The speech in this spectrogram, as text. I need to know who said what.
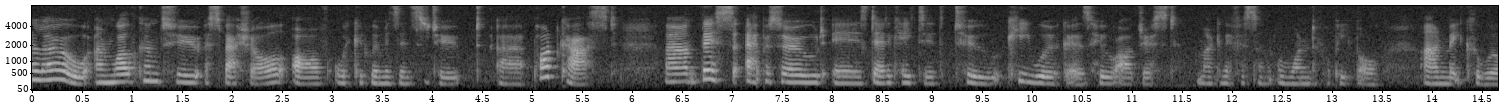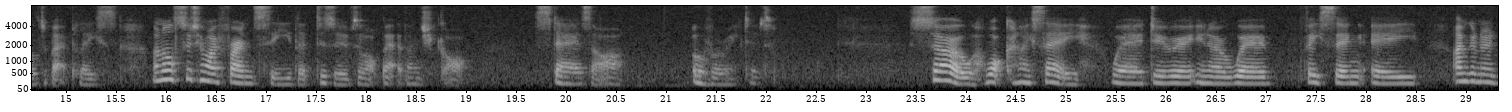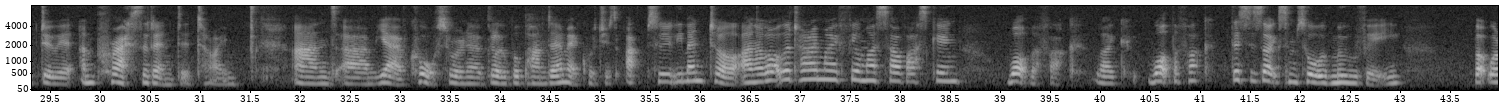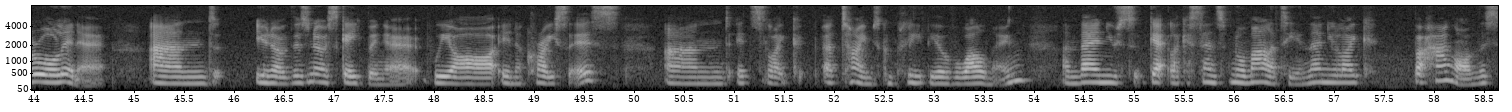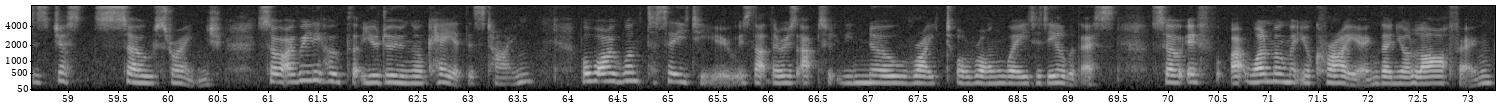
Speaker 1: Hello, and welcome to a special of Wicked Women's Institute uh, podcast. Um, this episode is dedicated to key workers who are just magnificent and wonderful people and make the world a better place. And also to my friend C that deserves a lot better than she got. Stairs are overrated. So, what can I say? We're doing, you know, we're facing a I'm going to do it unprecedented time. And um, yeah, of course, we're in a global pandemic, which is absolutely mental. And a lot of the time, I feel myself asking, what the fuck? Like, what the fuck? This is like some sort of movie, but we're all in it. And, you know, there's no escaping it. We are in a crisis, and it's like at times completely overwhelming. And then you get like a sense of normality, and then you're like, but hang on, this is just so strange. So I really hope that you're doing okay at this time. But what I want to say to you is that there is absolutely no right or wrong way to deal with this. So if at one moment you're crying, then you're laughing,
